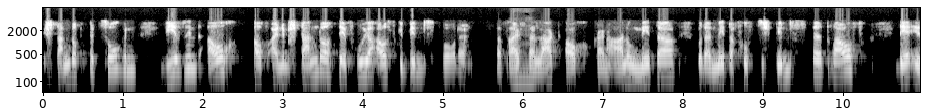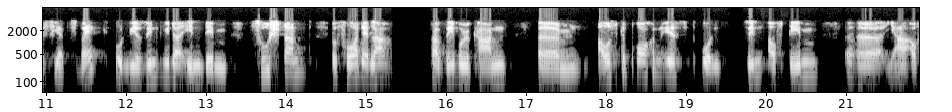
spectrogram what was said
Standort bezogen. Wir sind auch auf einem Standort, der früher ausgebimst wurde. Das heißt, mhm. da lag auch, keine Ahnung, Meter oder Meter 50 BIMS äh, drauf. Der ist jetzt weg und wir sind wieder in dem Zustand, bevor der Lava-Seevulkan ähm, ausgebrochen ist und sind auf dem äh, ja auf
